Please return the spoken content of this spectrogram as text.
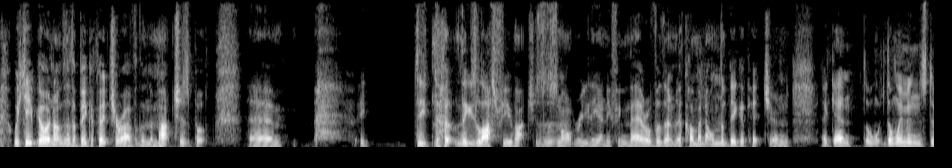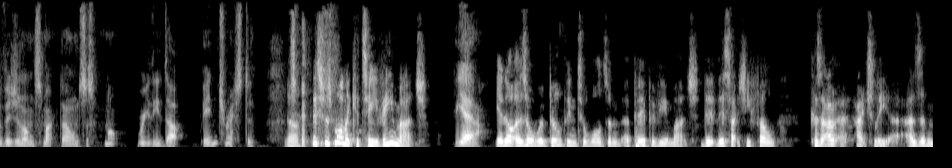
we keep going on to the bigger picture rather than the matches, but um, it, the, these last few matches, there's not really anything there other than to comment on the bigger picture. And again, the the women's division on SmackDown is just not really that interesting. No, this was more like a TV match. Yeah. You know, as though we're building towards a, a pay per view match. This actually felt because I actually, as a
